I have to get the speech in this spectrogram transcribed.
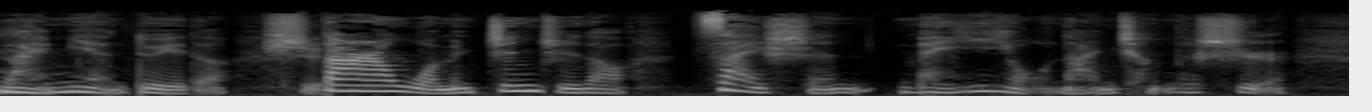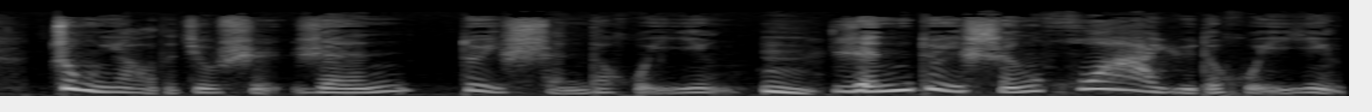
来面对的。是当然，我们真知道，在神没有难成的事，重要的就是人对神的回应。嗯，人对神话语的回应，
